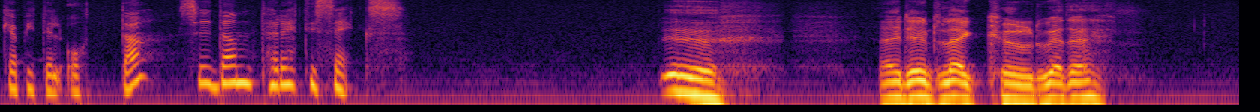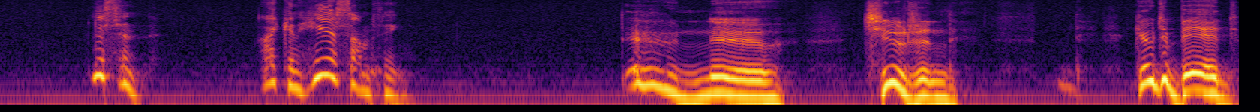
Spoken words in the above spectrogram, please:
Kapitel 8, sidan 36. Ugh, I don't like cold weather. Listen. I can hear something. Oh, no. Children. Go to bed.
